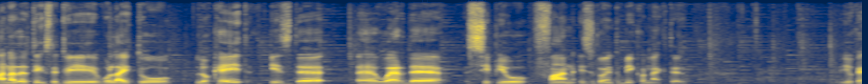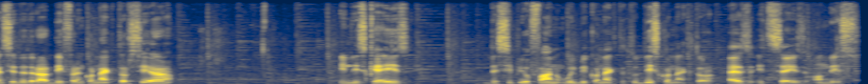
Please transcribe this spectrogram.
Another things that we would like to locate is the uh, where the CPU fan is going to be connected. You can see that there are different connectors here. In this case, the CPU fan will be connected to this connector as it says on this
